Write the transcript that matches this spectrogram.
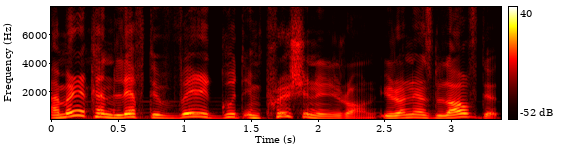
American left a very good impression in Iran. Iranians loved it.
